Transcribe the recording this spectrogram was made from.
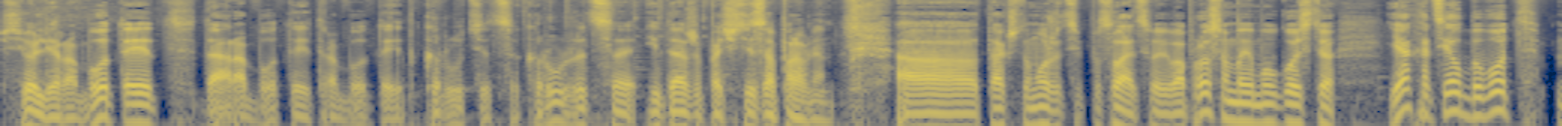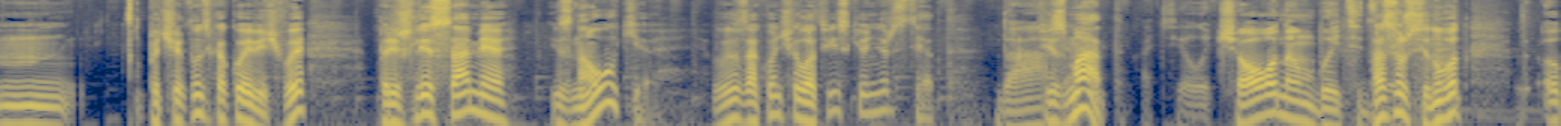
все ли работает. Да, работает, работает, крутится, кружится и даже почти заправлен. А, так что можете посылать свои вопросы моему гостю. Я хотел бы вот м- подчеркнуть какую вещь. Вы пришли сами из науки. Вы закончили Латвийский университет. Да. Физмат. Хотел ученым быть. Послушайте, ну вот э,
